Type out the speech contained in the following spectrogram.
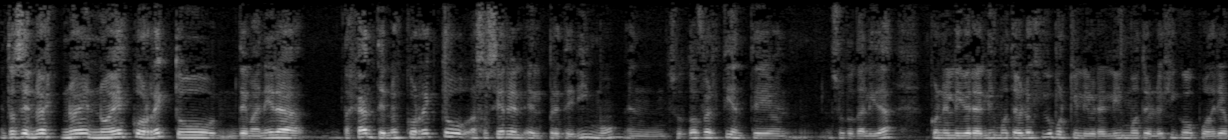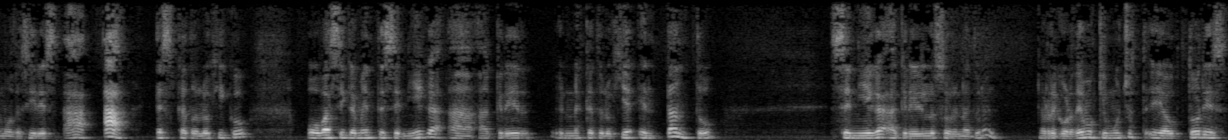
Entonces no es, no es, no es correcto de manera tajante, no es correcto asociar el, preterismo en sus dos vertientes, en su totalidad, con el liberalismo teológico, porque el liberalismo teológico podríamos decir es a, a escatológico, o básicamente se niega a, creer en una escatología en tanto se niega a creer en lo sobrenatural. Recordemos que muchos eh, autores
